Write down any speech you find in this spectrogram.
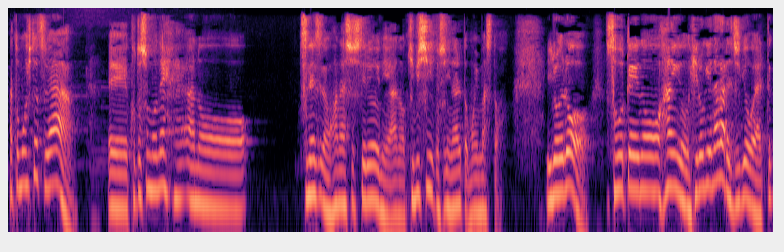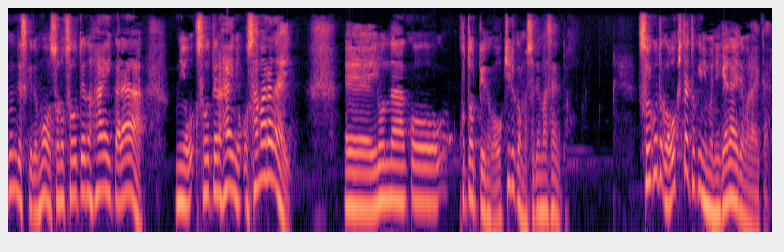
あともう一つは、えー、今年もね、あのー、常々お話ししているように、あの、厳しい年になると思いますと。いろいろ想定の範囲を広げながら事業をやっていくんですけども、その想定の範囲から、に、想定の範囲に収まらない、えー、いろんな、こう、ことっていうのが起きるかもしれませんと。そういうことが起きた時にも逃げないでもらいたい。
